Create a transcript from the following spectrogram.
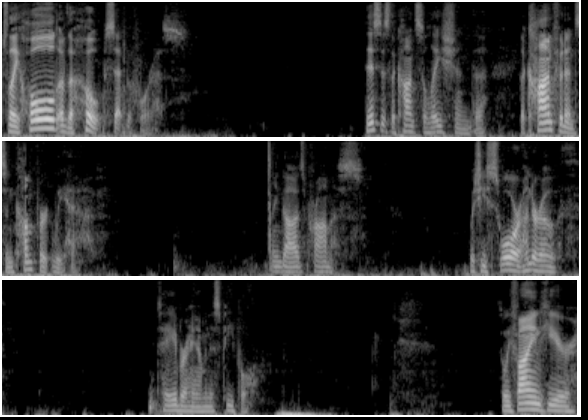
to lay hold of the hope set before us. This is the consolation, the, the confidence and comfort we have in God's promise, which He swore under oath to Abraham and his people. So we find here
